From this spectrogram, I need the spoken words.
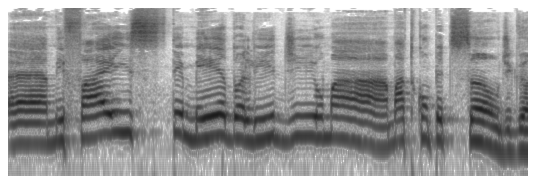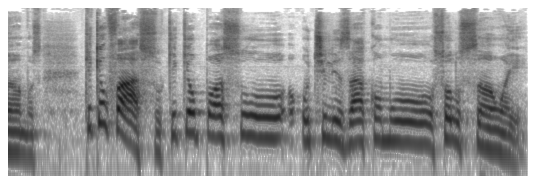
uh, me faz ter medo ali de uma mato competição, digamos. O que, que eu faço? O que, que eu posso utilizar como solução aí?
